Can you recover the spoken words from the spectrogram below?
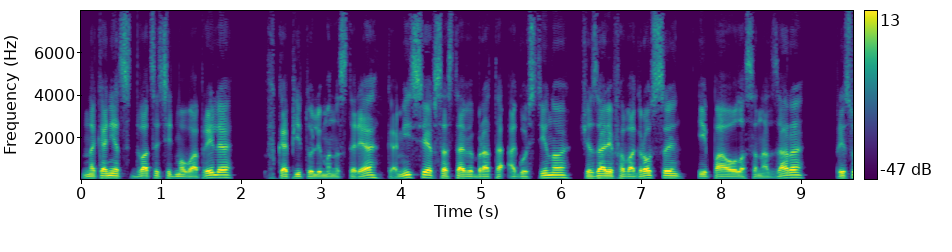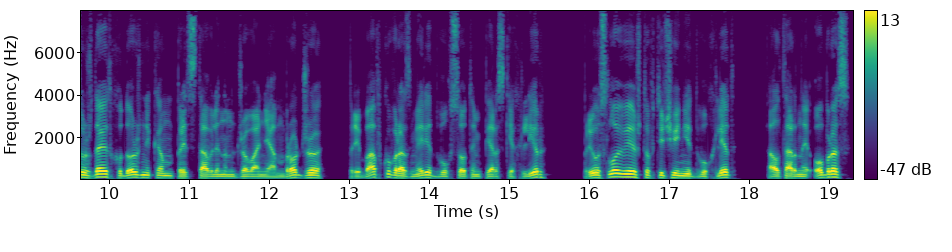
Наконец, 27 апреля в капитуле монастыря комиссия в составе брата Агустино, Чезаре Фавагроссы и Паоло Санадзара присуждает художникам, представленным Джованни Амброджо, прибавку в размере 200 имперских лир при условии, что в течение двух лет алтарный образ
